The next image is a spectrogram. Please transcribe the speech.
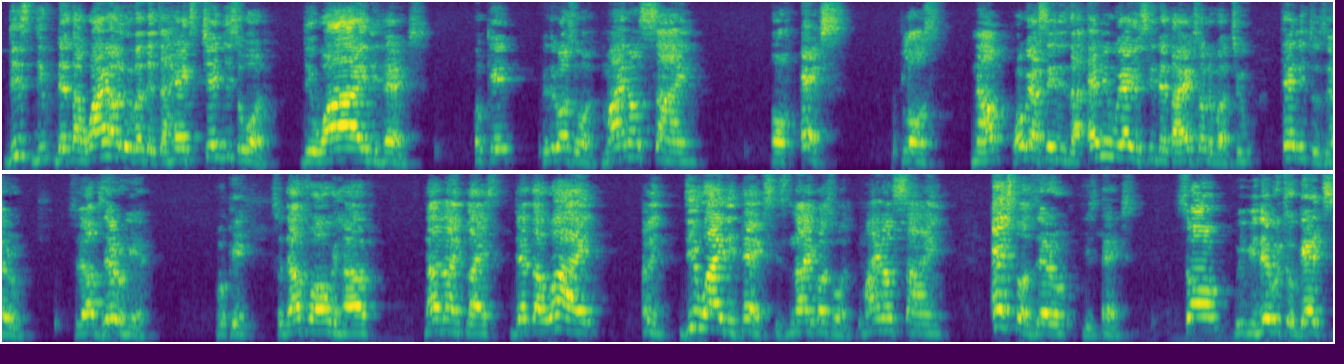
This delta y all over delta x changes to what? The y the x. Okay? Is equal to what? Minus sine of x plus. Now, what we are saying is that anywhere you see delta x all over 2, turn it to 0. So you have 0 here. Okay? So therefore we have, that now implies delta y, I mean dy dx is now equals what? Minus sine x plus 0 is x. So we've been able to get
